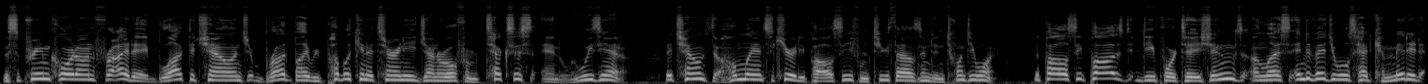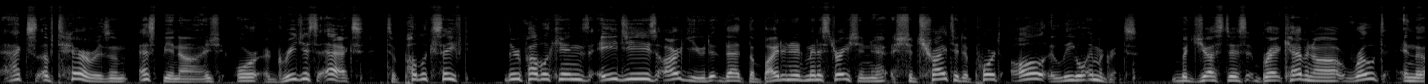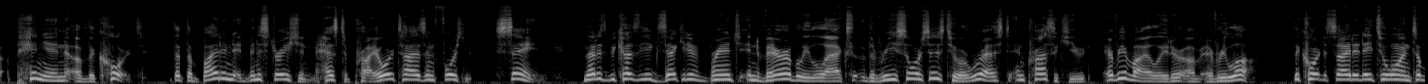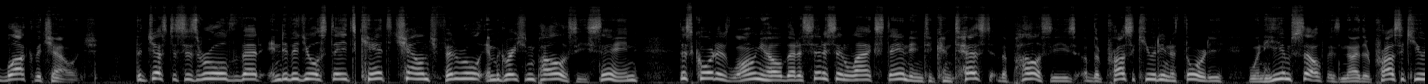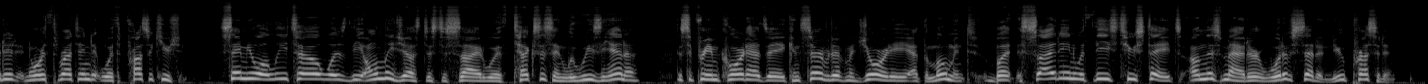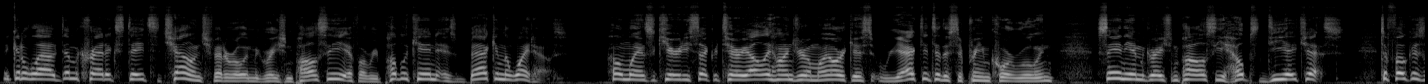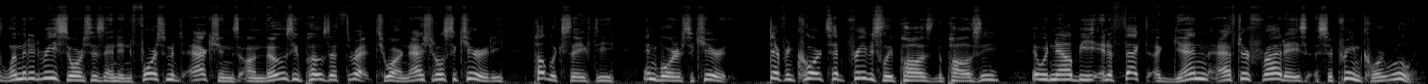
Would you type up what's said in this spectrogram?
The Supreme Court on Friday blocked a challenge brought by Republican Attorney General from Texas and Louisiana. They challenged a Homeland Security policy from 2021. The policy paused deportations unless individuals had committed acts of terrorism, espionage, or egregious acts to public safety. The Republicans' AGs argued that the Biden administration should try to deport all illegal immigrants. But Justice Brett Kavanaugh wrote in the opinion of the court that the Biden administration has to prioritize enforcement, saying that is because the executive branch invariably lacks the resources to arrest and prosecute every violator of every law. The court decided 8 to 1 to block the challenge. The justices ruled that individual states can't challenge federal immigration policy, saying this court has long held that a citizen lacks standing to contest the policies of the prosecuting authority when he himself is neither prosecuted nor threatened with prosecution. Samuel Alito was the only justice to side with Texas and Louisiana. The Supreme Court has a conservative majority at the moment, but siding with these two states on this matter would have set a new precedent. It could allow Democratic states to challenge federal immigration policy if a Republican is back in the White House. Homeland Security Secretary Alejandro Mayorkas reacted to the Supreme Court ruling, saying the immigration policy helps DHS to focus limited resources and enforcement actions on those who pose a threat to our national security, public safety, and border security. Different courts had previously paused the policy. It would now be in effect again after Friday's Supreme Court ruling.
